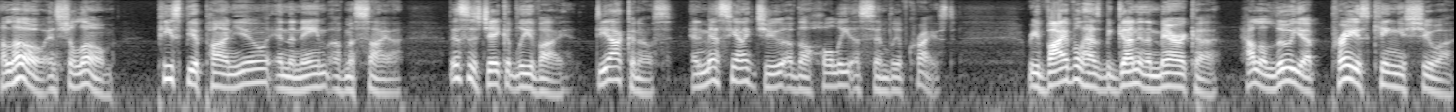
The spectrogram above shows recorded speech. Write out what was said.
Hello and shalom. Peace be upon you in the name of Messiah. This is Jacob Levi, diakonos and Messianic Jew of the Holy Assembly of Christ. Revival has begun in America. Hallelujah. Praise King Yeshua.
